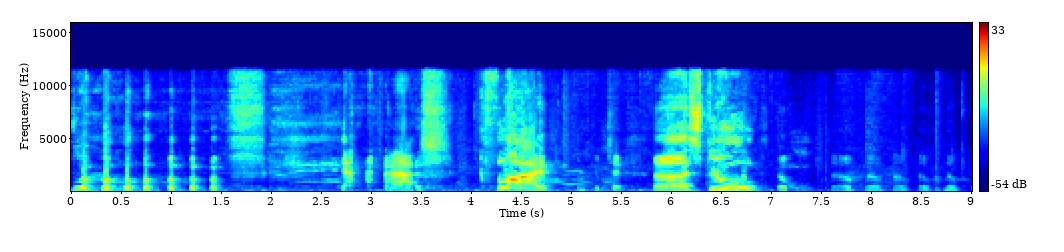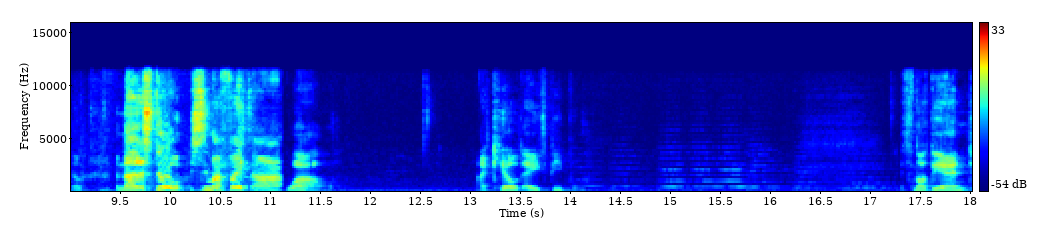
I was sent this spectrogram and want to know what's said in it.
Fly! Pick up a. Uh, stool! Nope. No, no, no, no, no, no. Another stool! You see my face? Ah! Wow. I killed eight people. It's not the end.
